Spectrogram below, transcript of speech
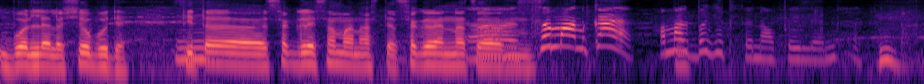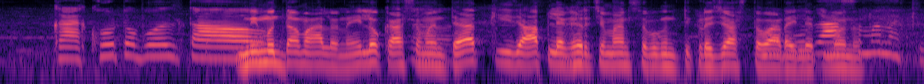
बोलल्याला शोभू द्या तिथं सगळे समान असतात. सगळ्यांनाच अं, समान आम्हाला बघितलं नाव पहिल्यांदा. काय खोटं बोलता. मी मुद्दाम आलो नाही. लोक असं म्हणतात की आपल्या घरचे माणसं बघून तिकडे जास्त वाढायलेत म्हणून. म्हणा की.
